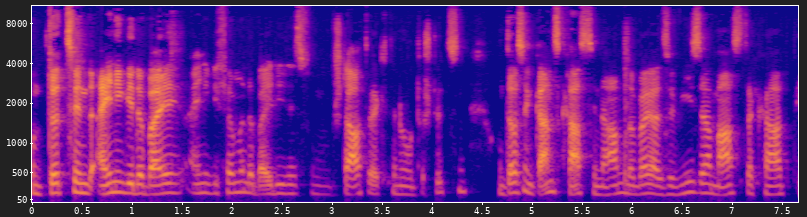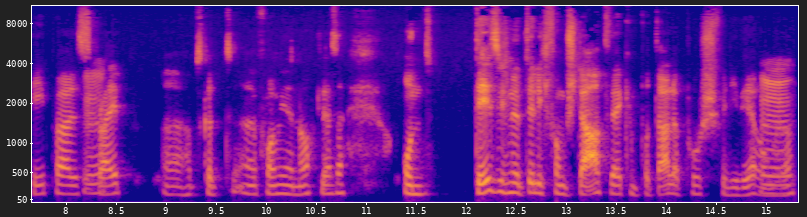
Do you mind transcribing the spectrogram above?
Und dort sind einige dabei, einige Firmen dabei, die das vom Start weg dann unterstützen. Und da sind ganz krasse Namen dabei, also Visa, Mastercard, PayPal, mhm. Stripe, mhm. äh, habe es gerade äh, vor mir nachgelesen. Und das ist natürlich vom Start weg ein brutaler Push für die Währung. Mhm. Oder?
